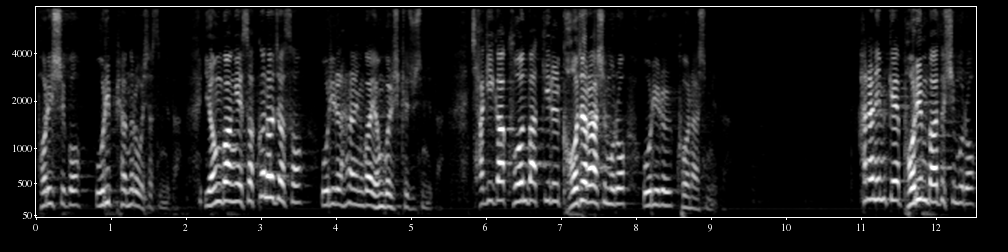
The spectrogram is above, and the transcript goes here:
버리시고 우리 편으로 오셨습니다. 영광에서 끊어져서 우리를 하나님과 연결시켜 주십니다. 자기가 구원받기를 거절하심으로 우리를 구원하십니다. 하나님께 버림받으심으로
